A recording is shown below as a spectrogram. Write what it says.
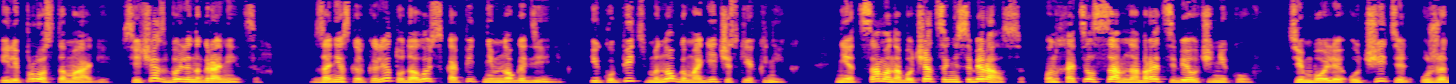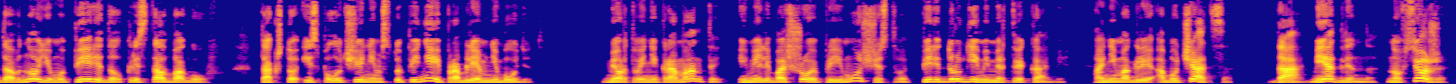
или просто маги сейчас были на границах. За несколько лет удалось скопить немного денег и купить много магических книг. Нет, сам он обучаться не собирался. Он хотел сам набрать себе учеников. Тем более учитель уже давно ему передал кристалл богов. Так что и с получением ступеней проблем не будет. Мертвые некроманты имели большое преимущество перед другими мертвяками. Они могли обучаться. Да, медленно, но все же.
